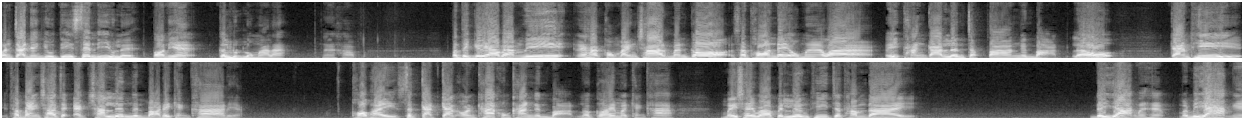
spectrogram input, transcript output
วันจันทร์ยังอยู่ที่เส้นนี้อยู่เลย ตอนนี้ก็หลุดลงมาแล้วนะครับ ปฏิกิริยาแบบนี้นะครับของแบงก์ชาติมันก็สะท้อนได้ออกมาว่าทางการเริ่มจับตาเงินบาท แล้วการที่ถ้าแบงก์ชาติจะแอคชั่นเรื่องเงินบาทให้แข็งค่าเนี่ยขออภัยสกัดการอ่อนค่าของค่าเงินบาท แล้วก็ให้มาแข็งค่า ไม่ใช่ว่าเป็นเรื่องที่จะทำได้ ได้ยากนะฮะมันไม่ยากไง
